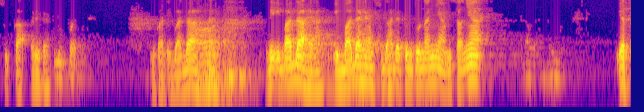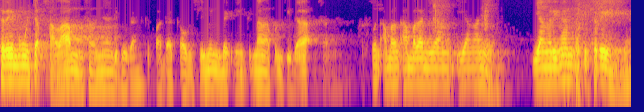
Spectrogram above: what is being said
Suka, bukan ibadah. Oh. Jadi ibadah ya, ibadah yang sudah ada tuntunannya. Misalnya ya sering mengucap salam misalnya gitu kan kepada kaum muslimin baik yang kenal maupun tidak misalnya. Pun amalan-amalan yang yang anu yang ringan tapi sering ya.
